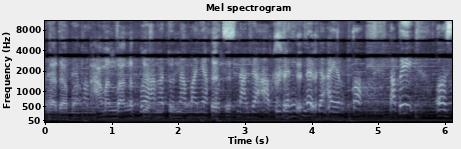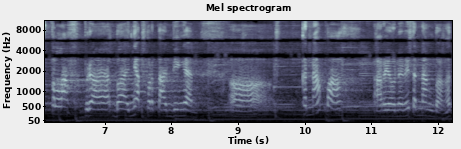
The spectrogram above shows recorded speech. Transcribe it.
nggak ada apa aman banget ya. banget tuh namanya coach naga api dan naga air. Kok tapi eh, setelah banyak pertandingan eh, kenapa? Aryono ini tenang banget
